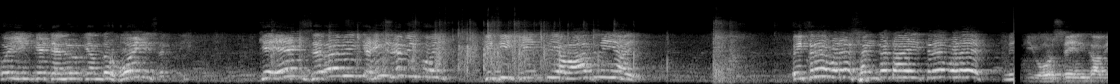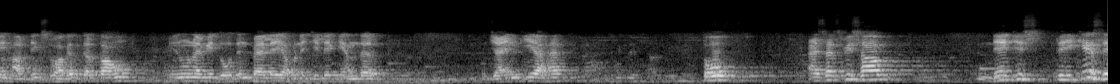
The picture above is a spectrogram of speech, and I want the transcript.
कोई इनके टेनर के अंदर हो ही नहीं सकती। कि एक जरा भी कहीं से भी कोई किसी चीज़ की आवाज़ नहीं आई। इतने बड़े संकट आए, इतने बड़े की ओर से इनका भी हार्दिक स्वागत करता हूँ। इन्होंने भी दो दिन पहले अपने ज़िले के अंदर ज्वाइन किया है। तो एसएसपी साहब ने जिस तरीके से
